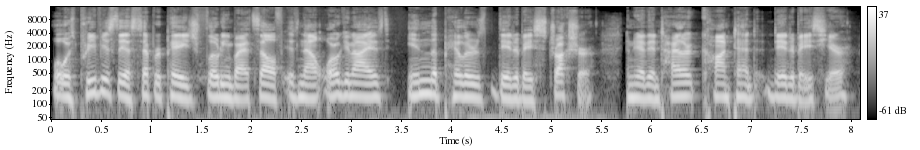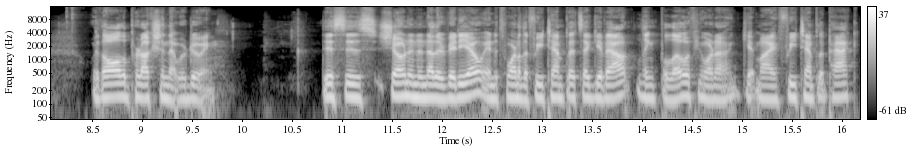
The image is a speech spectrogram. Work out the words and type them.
what was previously a separate page floating by itself is now organized in the pillars database structure. And we have the entire content database here with all the production that we're doing. This is shown in another video, and it's one of the free templates I give out. Link below if you want to get my free template pack.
